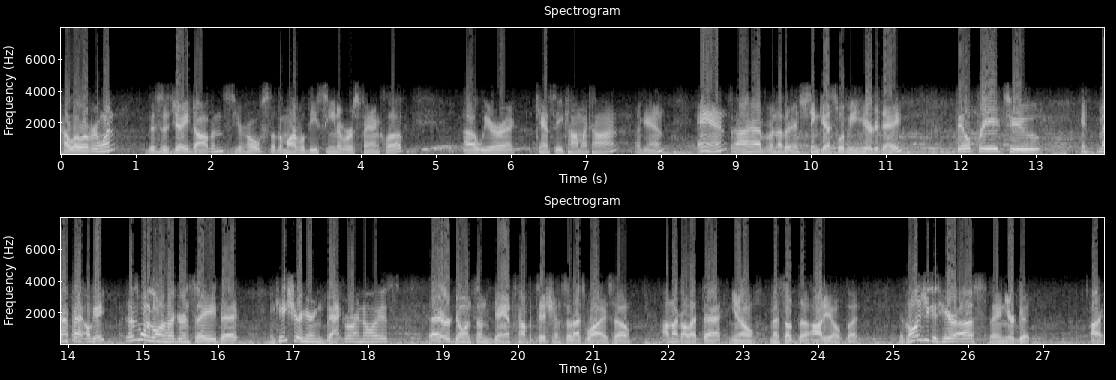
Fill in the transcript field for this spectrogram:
Hello, everyone. This is Jay Dobbins, your host of the Marvel DC Universe Fan Club. Uh, we are at Kansas City Comic Con again, and I have another interesting guest with me here today. Feel free to, matter of fact, okay, I just want to go on record and say that in case you're hearing background noise, they're doing some dance competition, so that's why. So I'm not gonna let that, you know, mess up the audio. But as long as you can hear us, then you're good. All right.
